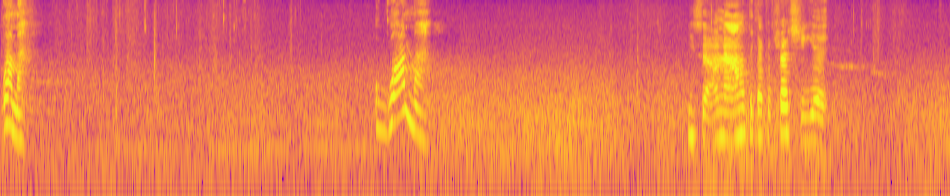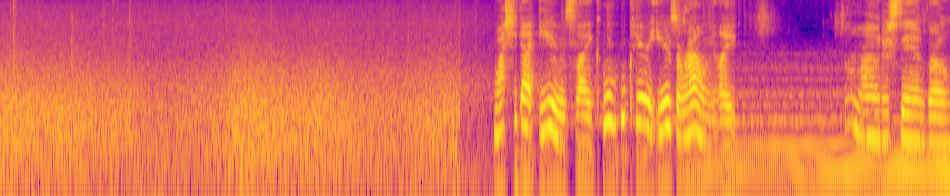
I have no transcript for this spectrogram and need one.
Guama. Guama. He said, I'm not, I don't think I can trust you yet. Why she got ears? Like, who who carry ears around? Like, I don't understand, bro.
